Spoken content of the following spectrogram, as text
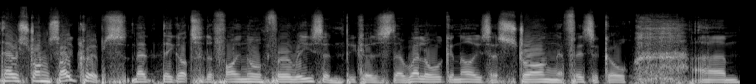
they're a strong side. They're, they got to the final for a reason because they're well organised, they're strong, they're physical. Um,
